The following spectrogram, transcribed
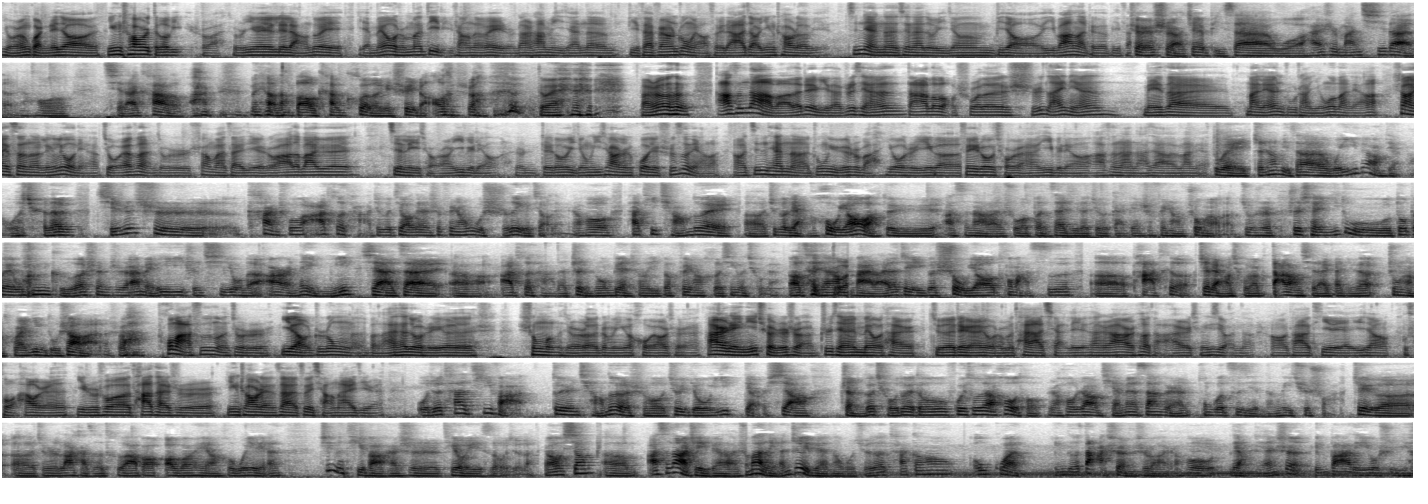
有人管这叫英超德比，是吧？就是因为这两个队也没有什么地理上的位置，但是他们以前的比赛非常重要，所以大家叫英超德比。今年呢，现在就已经比较一般了。这个比赛确实是啊，这个比赛我还是蛮期待的。然后起来看了会儿，没想到把我看困了，给睡着了，是吧？对，反正阿森纳吧，在这比赛之前，大家都老说的十来年没在曼联主场赢过曼联了。上一次呢，零六年九月份，就是上半赛季的时候，阿德巴约。进了一球，然后一比零，这这都已经一下就过去十四年了。然后今天呢，终于是吧，又是一个非洲球员一比零，阿森纳拿下了曼联。对，整场比赛唯一亮点吧，我觉得其实是看出阿特塔这个教练是非常务实的一个教练。然后他踢强队，呃，这个两个后腰啊，对于阿森纳来说，本赛季的这个改变是非常重要的。就是之前一度都被温格甚至埃梅利一直弃用的阿尔内尼，现在在呃阿特塔。的阵中变成了一个非常核心的球员，然后再加上买来的这一个瘦腰托马斯，呃，帕特这两个球员搭档起来，感觉中场突然硬度上来了，是吧？托马斯呢，就是意料之中的，本来他就是一个生猛型的这么一个后腰球员。阿尔内尼确实是之前没有太觉得这个人有什么太大潜力，但是阿尔特塔还是挺喜欢的，然后他踢的也一向不错，还有人一直说他才是英超联赛最强的埃及人。我觉得他的踢法。对阵强队的时候，就有一点像整个球队都龟缩在后头，然后让前面三个人通过自己的能力去耍。这个呃，就是拉卡泽特、阿巴奥巴梅扬和威廉，这个踢法还是挺有意思的，我觉得。然后相呃阿森纳这一边来说，曼联这边呢，我觉得他刚刚欧冠赢得大胜是吧？然后两连胜，零八里又是赢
